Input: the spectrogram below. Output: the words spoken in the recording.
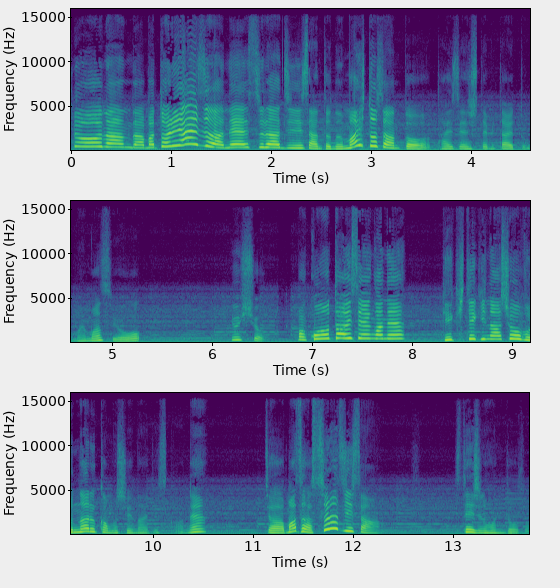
そうなんだ。まあとりあえずはねスラジーさんと沼人さんと対戦してみたいと思いますよ。よいしょ、まあ、この対戦がね劇的な勝負になるかもしれないですからね。じゃあまずはスラジーさんステージの方にどうぞ。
